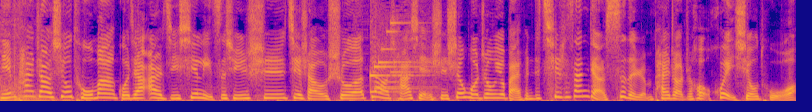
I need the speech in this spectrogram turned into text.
您拍照修图吗？国家二级心理咨询师介绍说，调查显示，生活中有百分之七十三点四的人拍照之后会修图，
